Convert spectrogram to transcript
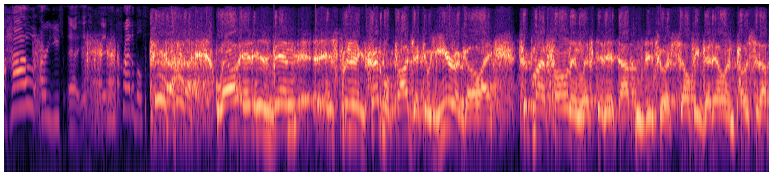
How are you? Uh, an incredible. well, it has been it's been an incredible project. A year ago, I took my phone and lifted it up into a selfie video and posted up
